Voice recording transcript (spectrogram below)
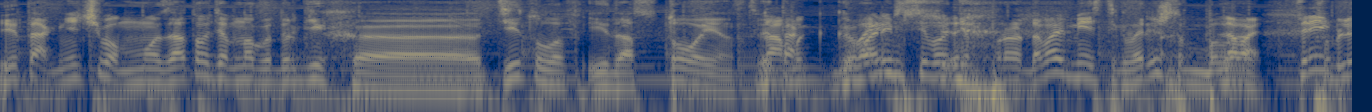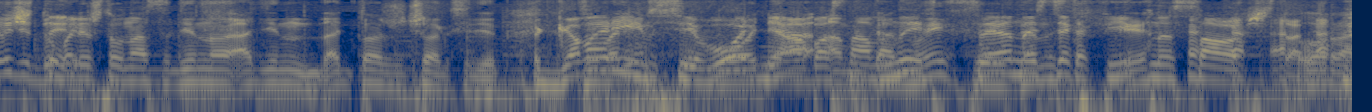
Итак, ничего, мы, зато у тебя много других э, титулов и достоинств. Да, Итак, мы говорим говорим сегодня про... Давай вместе говори, чтобы было... Давай. Три, чтобы люди четыре. думали, что у нас один, один, один тот же человек сидит. Говорим сегодня об основных ценностях фитнес-сообщества. Ура.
